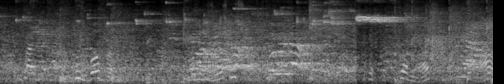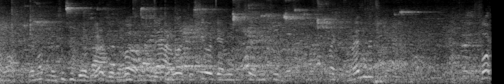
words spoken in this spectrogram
Who's both of them? Over these listeners? I don't know. There must have been two people there. But, But then I looked to see what that means. It said YouTube. Like, imagine bitch. Fuck.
